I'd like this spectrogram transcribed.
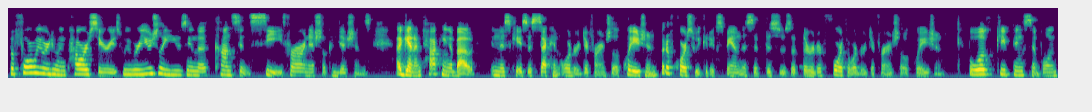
Before we were doing power series, we were usually using the constant c for our initial conditions. Again, I'm talking about, in this case, a second order differential equation, but of course we could expand this if this was a third or fourth order differential equation but we'll keep things simple and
